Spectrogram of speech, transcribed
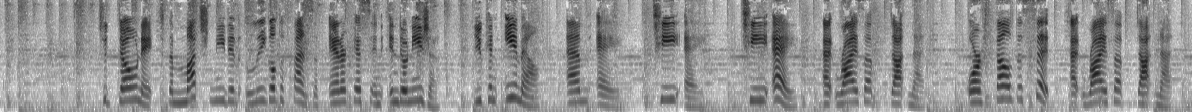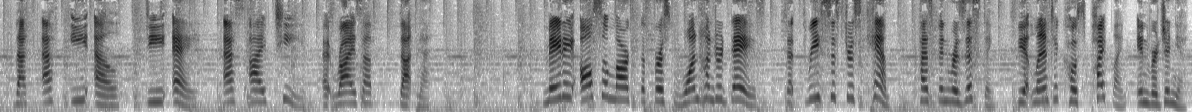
To donate to the much needed legal defense of anarchists in Indonesia, you can email MATATA at riseup.net or feldasit at riseup.net. That's F E L D A S-I-T at riseup.net. May Day also marked the first 100 days that Three Sisters Camp has been resisting the Atlantic Coast Pipeline in Virginia.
